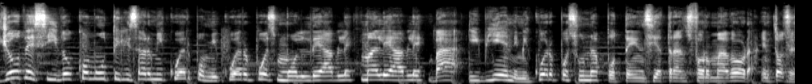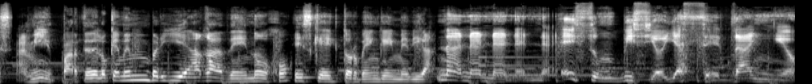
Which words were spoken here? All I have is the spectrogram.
Yo decido cómo utilizar mi cuerpo. Mi cuerpo es moldeable, maleable, va y viene. Mi cuerpo es una potencia transformadora. Entonces, a mí parte de lo que me embriaga de enojo es que Héctor venga y me diga, no, no, no, no, no, es un vicio y hace daño.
